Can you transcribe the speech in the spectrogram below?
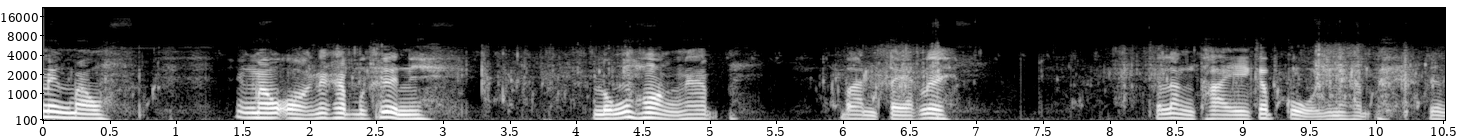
แมงเมาแมงเมาออกนะครับเมื่อคืนนี้หลงห้องนะครับบ้านแตกเลยกำลังไทยกับโกอยู่นะครับเรื่อง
